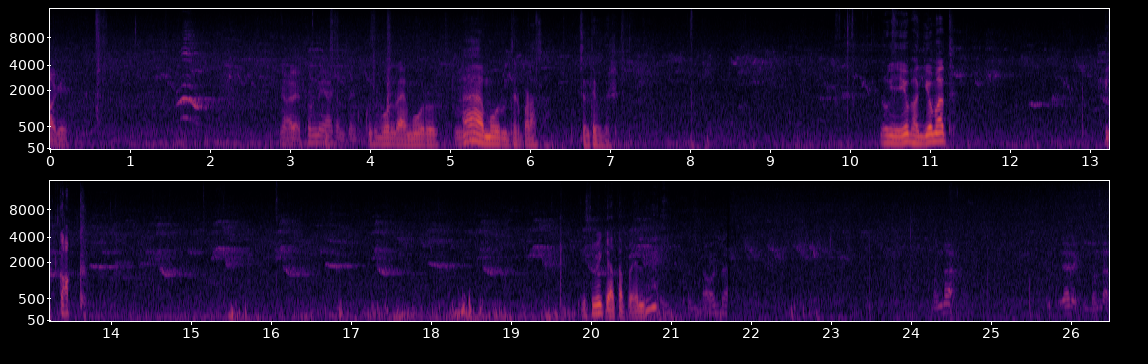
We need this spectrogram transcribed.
आगे। यार रेस्टोरेंट में यहाँ चलते हैं। कुछ बोल रहा है मोर हाँ मोर उधर बड़ा सा। चलते उधर। रुक जाइयो भागियो मत। पिकॉक इसमें क्या था पहले? बंदर। इधर एक बंदर।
